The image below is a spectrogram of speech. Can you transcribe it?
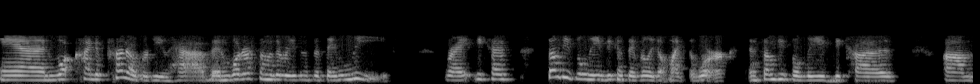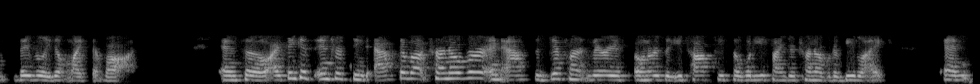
And what kind of turnover do you have? And what are some of the reasons that they leave? Right? Because some people leave because they really don't like the work. And some people leave because um, they really don't like their boss. And so I think it's interesting to ask about turnover and ask the different various owners that you talk to. So what do you find your turnover to be like? And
